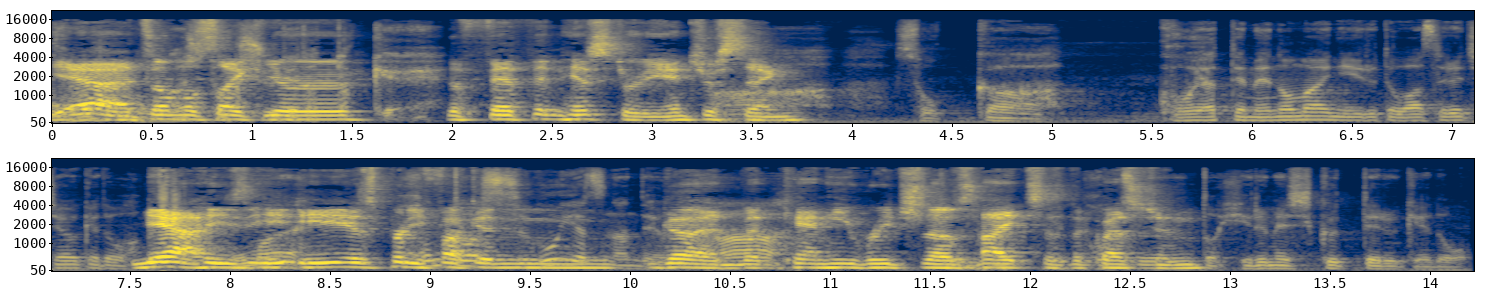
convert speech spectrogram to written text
Yeah, it's almost like you're the fifth in history. Interesting. Ah, yeah, he's he, he is pretty fucking good, but can he reach those heights is the question. と昼飯食ってるけど、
